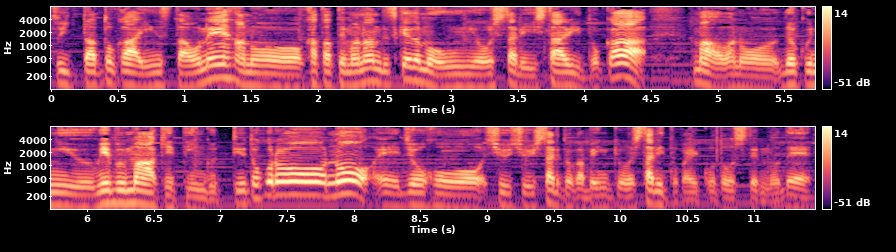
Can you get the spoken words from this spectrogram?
Twitter とかインスタをねあの片手間なんですけども運用したりしたりとかまああの俗に言うウェブマーケティングっていうところの、え情報を収集したりとか勉強したりとかいうことをしてるので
